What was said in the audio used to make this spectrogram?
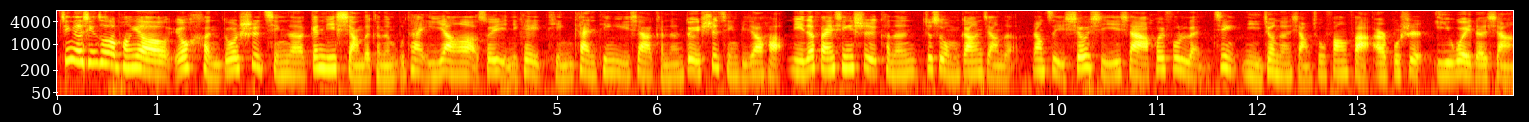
金牛星座的朋友有很多事情呢，跟你想的可能不太一样啊，所以你可以停看听一下，可能对事情比较好。你的烦心事可能就是我们刚刚讲的，让自己休息一下，恢复冷静，你就能想出方法，而不是一味的想，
